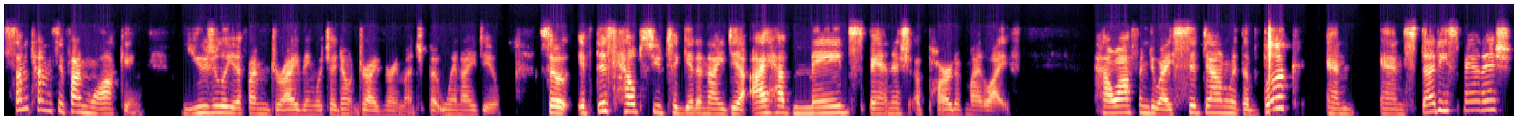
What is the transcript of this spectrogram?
sometimes if I'm walking usually if I'm driving, which I don't drive very much, but when I do. So if this helps you to get an idea, I have made Spanish a part of my life. How often do I sit down with a book and and study Spanish?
